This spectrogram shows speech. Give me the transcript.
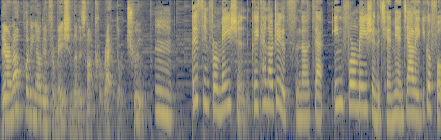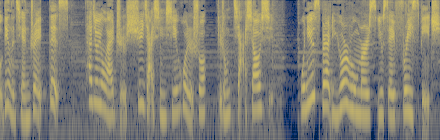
They are not putting out information that is not correct or true. Mm, disinformation. 可以看到这个词呢，在 information 的前面加了一个否定的前缀 dis，它就用来指虚假信息或者说这种假消息。When you spread your rumors, you say free speech.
